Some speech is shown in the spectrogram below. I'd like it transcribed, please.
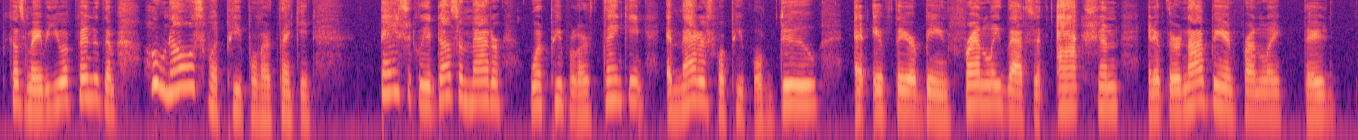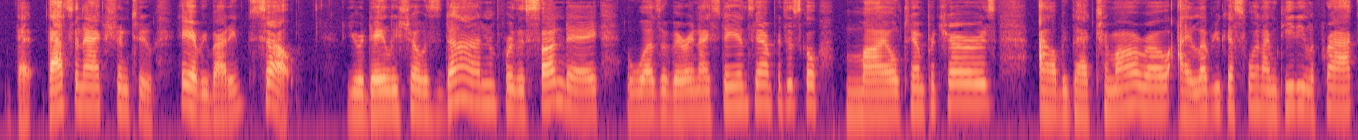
because maybe you offended them. Who knows what people are thinking? Basically, it doesn't matter what people are thinking, it matters what people do. And if they're being friendly, that's an action. And if they're not being friendly, they that that's an action too. Hey everybody. So your daily show is done for this Sunday. It was a very nice day in San Francisco, mild temperatures. I'll be back tomorrow. I love you. Guess what? I'm Dee Dee LaFrac.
